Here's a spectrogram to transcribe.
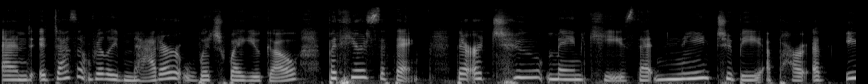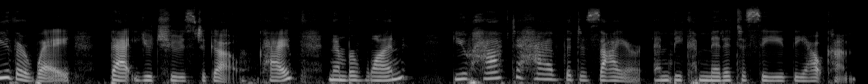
And it doesn't really matter which way you go. But here's the thing there are two main keys that need to be a part of either way that you choose to go. Okay. Number one, you have to have the desire and be committed to see the outcome.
